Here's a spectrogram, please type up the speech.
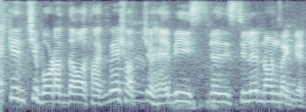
এক ইঞ্চি বর্ডার দেওয়া থাকবে সবচেয়ে হেভি স্টিলের নন ম্যাগনেট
